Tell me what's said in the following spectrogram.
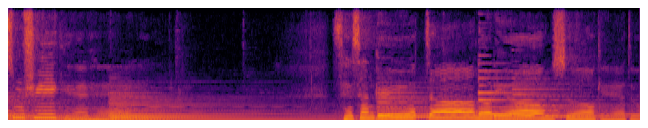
숨쉬게 해. 세상 그 어떤 어려움 속에도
